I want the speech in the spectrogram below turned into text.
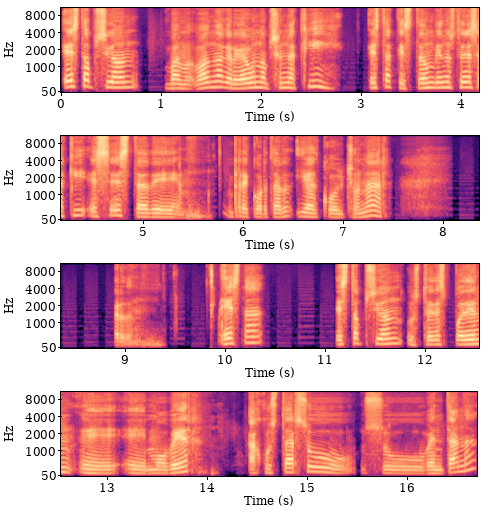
esta opción, bueno, van a agregar una opción aquí. Esta que están viendo ustedes aquí es esta de recortar y acolchonar. Perdón. Esta, esta opción ustedes pueden eh, eh, mover, ajustar su, su ventana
